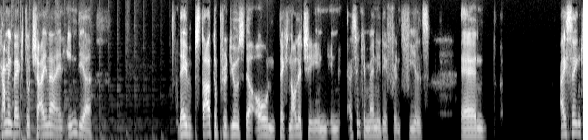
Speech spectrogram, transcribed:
Coming back to China and India, they start to produce their own technology in, in I think in many different fields. And I think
